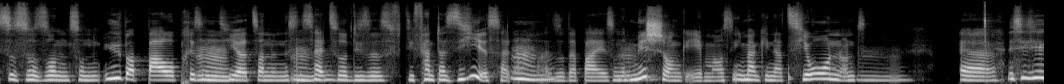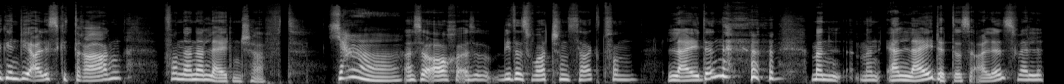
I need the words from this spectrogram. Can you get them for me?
so, so, so, ein, so ein Überbau präsentiert, sondern es ist halt so dieses, die Fantasie ist halt auch also dabei, so eine Mischung eben aus Imagination und äh, Es ist irgendwie alles getragen von einer Leidenschaft. ja, Also auch, also wie das Wort schon sagt, von Leiden. man, man erleidet das alles, weil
